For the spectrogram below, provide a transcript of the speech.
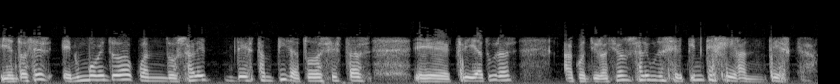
Y entonces, en un momento dado, cuando sale de estampida todas estas eh, criaturas, a continuación sale una serpiente gigantesca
